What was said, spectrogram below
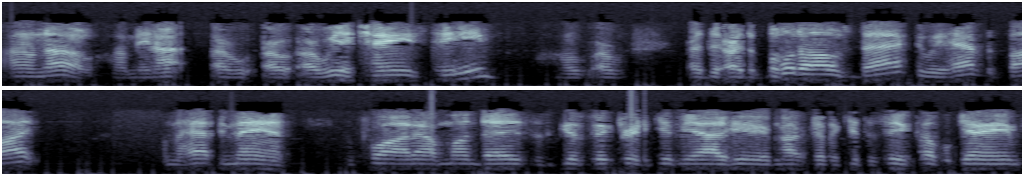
I don't know. I mean, I are are, are we a changed team? Are, are are the are the Bulldogs back? Do we have the bite? I'm a happy man. I'm flying out Monday. This is a good victory to get me out of here. I'm not going to get to see a couple games,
